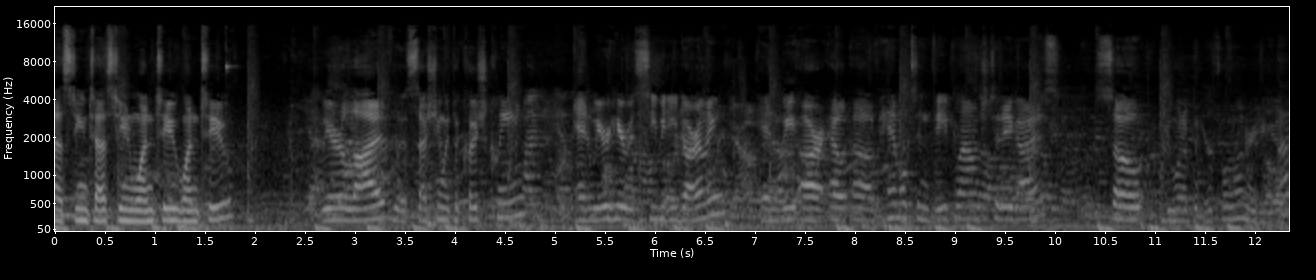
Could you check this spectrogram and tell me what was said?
Testing, testing, one, two, one, two. We are live with Session with the Kush Queen, and we are here with CBD Darling, and we are out of Hamilton Vape Lounge today, guys. So, you want to put your phone on, or do you? Uh,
